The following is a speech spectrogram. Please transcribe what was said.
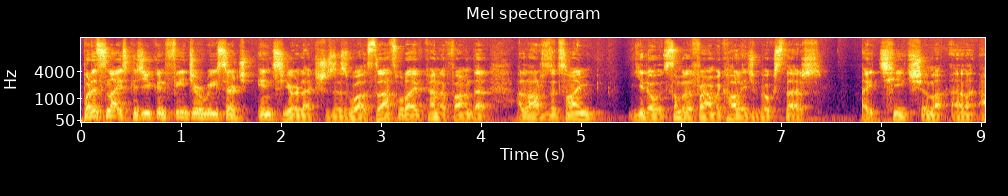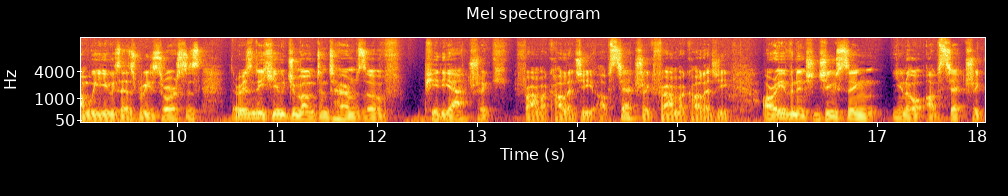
but it's nice because you can feed your research into your lectures as well. So that's what I've kind of found that a lot of the time, you know, some of the pharmacology books that I teach and, and, and we use as resources, there isn't a huge amount in terms of pediatric pharmacology, obstetric pharmacology, or even introducing, you know, obstetric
